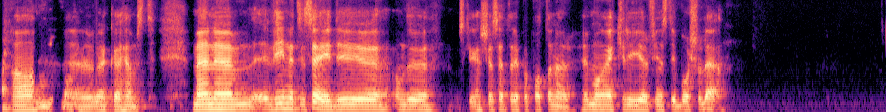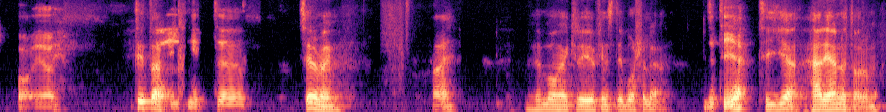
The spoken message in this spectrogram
Ja, det verkar hemskt. Men eh, vinet i sig, det är ju, om du ska kanske sätta det på pottan här. Hur många kryor finns det i Beaujolais? Oj, oj. Titta. Mitt, uh... Ser du mig? Nej. Hur många kryor finns det i Beaujolais? Det är tio. Tio. Här är en av dem.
